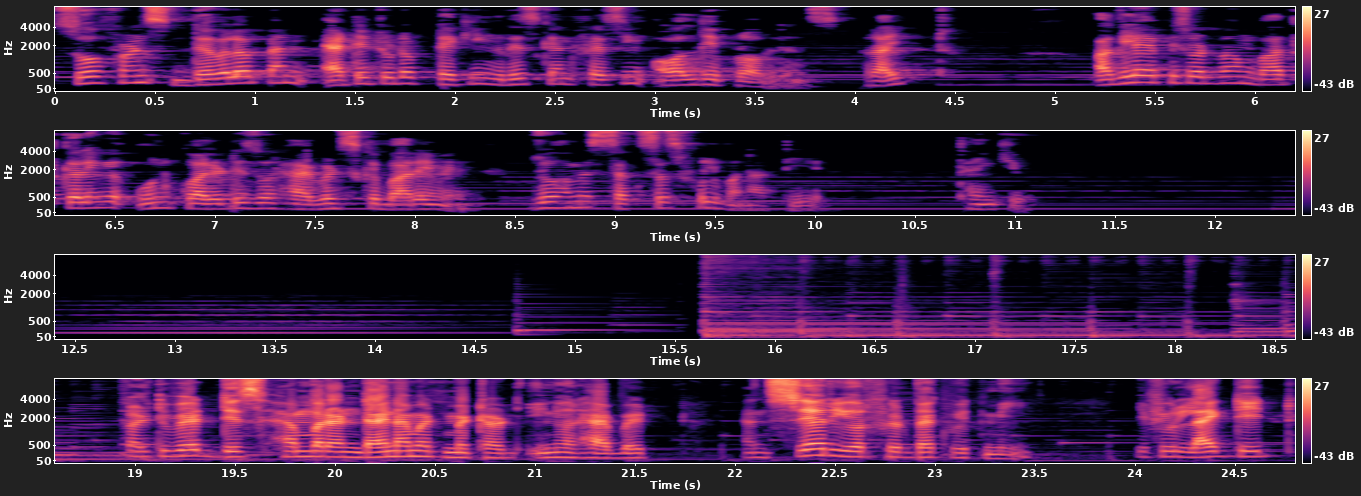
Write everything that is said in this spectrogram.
so friends develop an attitude of taking risk and facing all the problems right अगले एपिसोड में हम बात करेंगे उन क्वालिटीज़ और हैबिट्स के बारे में जो हमें सक्सेसफुल बनाती है। Thank you Cultivate this hammer and dynamite method in your habit and share your feedback with me. If you liked it,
